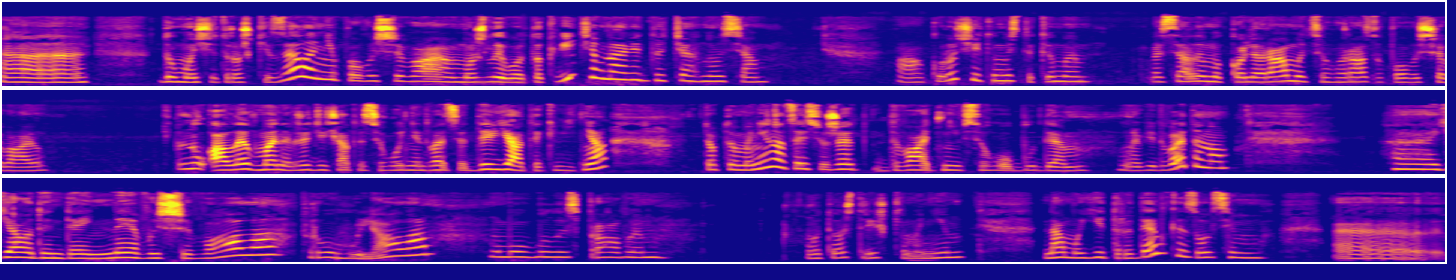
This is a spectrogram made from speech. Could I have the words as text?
Е, Думаю, що трошки зелені повишиваю, можливо, до квітів навіть дотягнуся. Коротше, якимись такими веселими кольорами цього разу повишиваю. Ну, але в мене вже, дівчата, сьогодні 29 квітня. Тобто мені на цей сюжет два дні всього буде відведено. Е, Я один день не вишивала, прогуляла, бо були справи. Отож, трішки мені на мої триденки зовсім е,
